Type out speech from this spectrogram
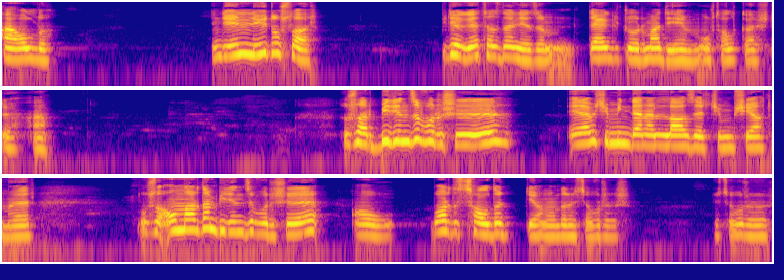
Ha oldu. İndi elli dostlar. Bir dəqiqə təzədən eləyəcəm. Dəqiq görmədim. Ortalıq qarışdı. Ha. Dostlar birinci vuruşu elə bir ki min dənə lazer kimi bir şey atmır. Dostlar onlardan birinci vuruşu Au. Bu arada salda yanında neçə vurur. Neçə vurur.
